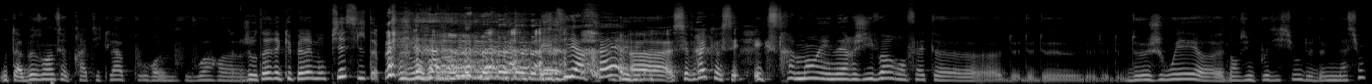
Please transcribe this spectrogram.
où tu as besoin de cette pratique-là pour pouvoir. Je voudrais récupérer mon pied, s'il te plaît. et puis après, c'est vrai que c'est extrêmement énergivore, en fait, de, de, de, de, jouer dans une position de domination.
